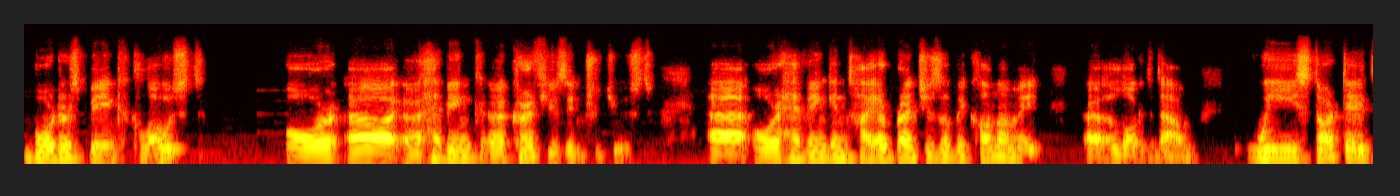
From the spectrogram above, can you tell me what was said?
borders being closed or uh, uh, having uh, curfews introduced uh, or having entire branches of economy locked down we started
